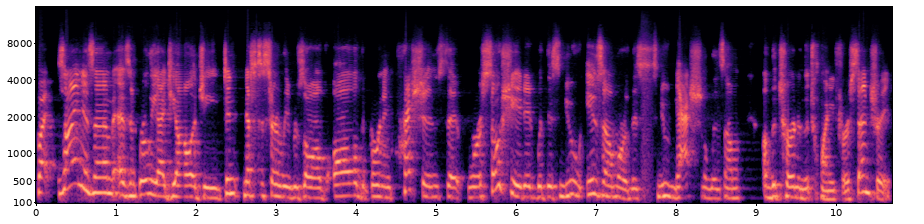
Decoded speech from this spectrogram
But Zionism, as an early ideology, didn't necessarily resolve all the burning questions that were associated with this new ism or this new nationalism of the turn of the 21st century,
